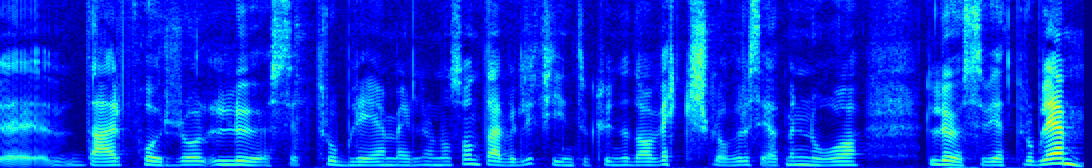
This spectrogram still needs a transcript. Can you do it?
eh, der for å løse et problem eller noe sånt. Det er veldig fint å kunne da veksle over og si at men nå løser vi et problem.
